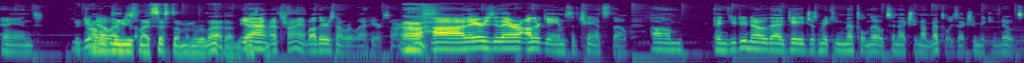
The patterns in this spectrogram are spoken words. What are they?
And you They do probably every use so- my system in roulette. I'm yeah, guessing. that's right. Well, there's no roulette here. Sorry. Uh, there's there are other games of chance though. Um, and you do know that Gage is making mental notes, and actually not mental. He's actually making notes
